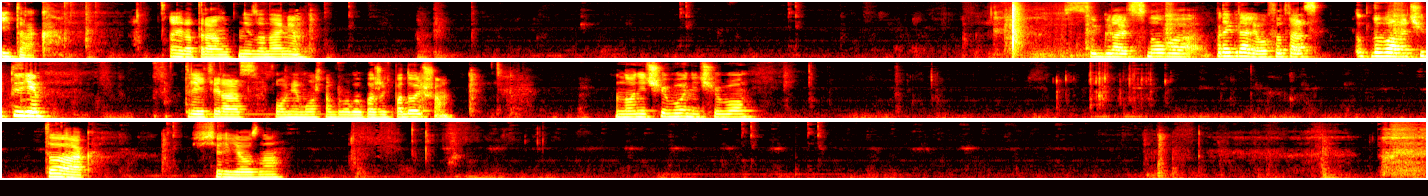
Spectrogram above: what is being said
Итак, этот раунд не за нами. Сыграть снова. Проиграли в этот раз 2 на 4. Третий раз вполне можно было бы пожить подольше. Но ничего, ничего. Так. Серьезно.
